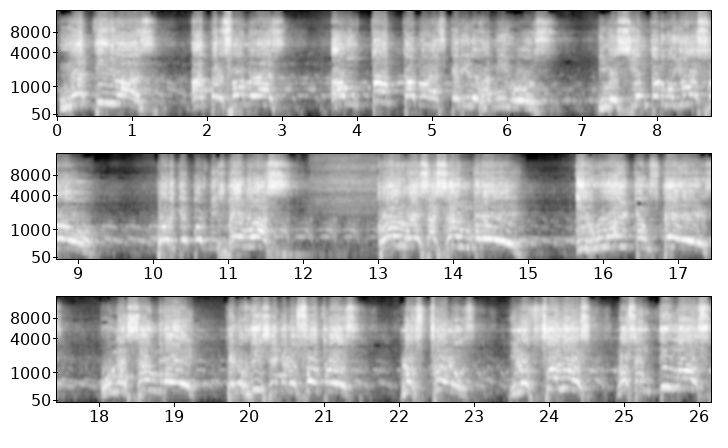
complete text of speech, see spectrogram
nativas, a personas autóctonas, queridos amigos. Y me siento orgulloso porque por mis venas corre esa sangre, igual que ustedes, una sangre que nos dicen a nosotros los cholos, y los cholos nos sentimos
